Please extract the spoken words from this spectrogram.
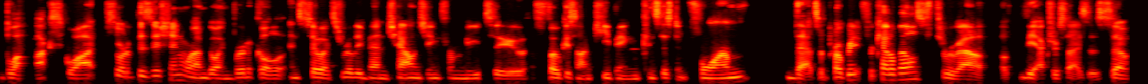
block squat sort of position where I'm going vertical. And so it's really been challenging for me to focus on keeping consistent form that's appropriate for kettlebells throughout the exercises. So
